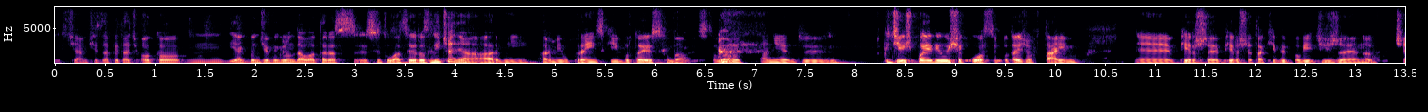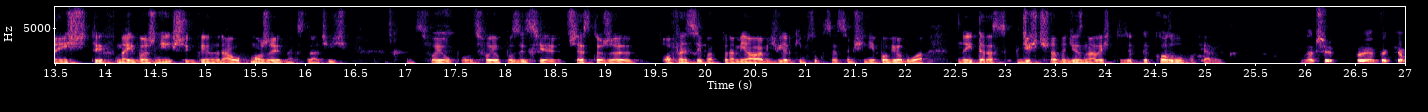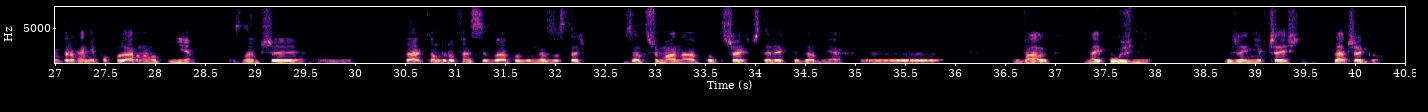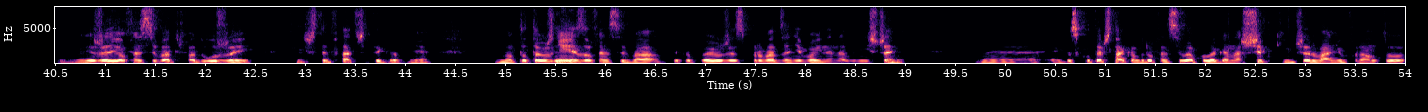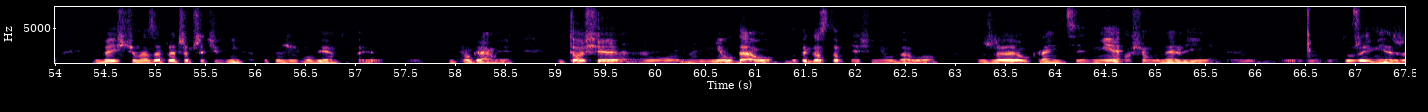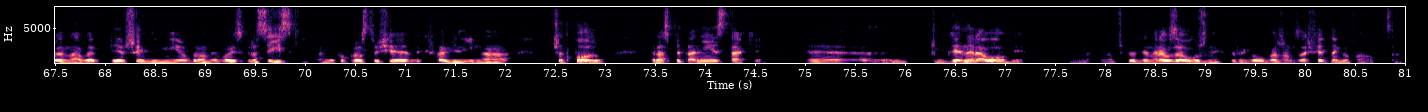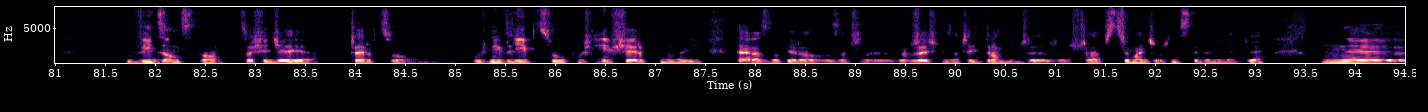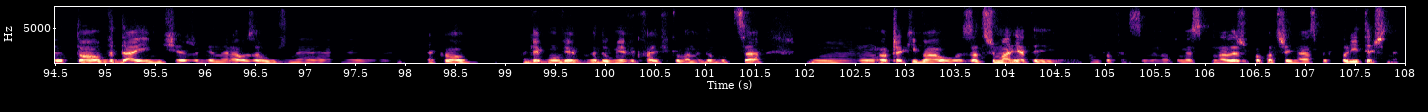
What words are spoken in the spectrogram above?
Chciałem Cię zapytać o to, mm, jak będzie wyglądała teraz sytuacja rozliczenia armii, armii ukraińskiej, bo to jest chyba podstawowe pytanie. Gdzieś pojawiły się głosy, bodajże w Time, e, pierwsze, pierwsze takie wypowiedzi, że no, część tych najważniejszych generałów może jednak stracić swoją, swoją pozycję przez to, że ofensywa, która miała być wielkim sukcesem, się nie powiodła. No i teraz gdzieś trzeba będzie znaleźć tych, tych kozłów ofiarnych. Znaczy, powiem taką trochę niepopularną opinię. To znaczy, y, ta kontrofensywa powinna zostać zatrzymana po trzech, czterech tygodniach y, walk, najpóźniej, jeżeli nie wcześniej. Dlaczego? No jeżeli ofensywa trwa dłużej niż te dwa, trzy tygodnie, no to to już nie jest ofensywa, tylko to już jest prowadzenie wojny na wyniszczenie. Y, jakby skuteczna kontrofensywa polega na szybkim przerwaniu frontu i wejściu na zaplecze przeciwnika. To też już mówiłem tutaj tym programie. I to się e, nie udało. Do tego stopnia się nie udało, że Ukraińcy nie osiągnęli e, w dużej mierze nawet pierwszej linii obrony wojsk rosyjskich. Oni po prostu się wykrwawili na przedpolu. Teraz pytanie jest takie. E, generałowie, na przykład generał Załużny, którego uważam za świetnego fachowca, widząc to, co się dzieje w czerwcu, później w lipcu, później w sierpniu, no i teraz dopiero we wrześniu zaczęli trąbić, że, że już trzeba wstrzymać, że już nic z tego nie będzie, to wydaje mi się, że generał Załużny jako, tak jak mówię, według mnie wykwalifikowany dowódca, oczekiwał zatrzymania tej kontrofensywy, natomiast należy popatrzeć na aspekt polityczny.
